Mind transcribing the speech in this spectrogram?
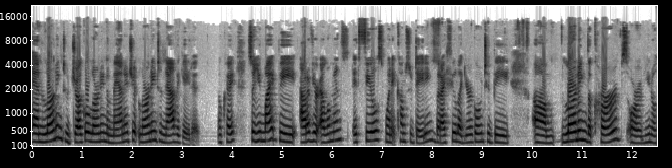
and learning to juggle, learning to manage it, learning to navigate it. Okay, so you might be out of your elements. It feels when it comes to dating, but I feel like you're going to be um, learning the curves or you know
